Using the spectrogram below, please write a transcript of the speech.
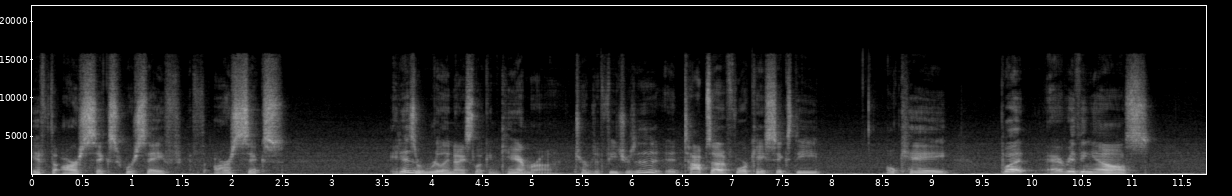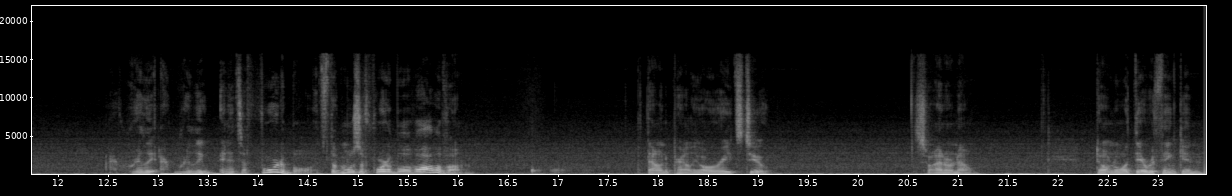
if the R6 were safe. If the R6 it is a really nice looking camera in terms of features. It, it tops out at 4K 60, okay, but everything else I really, I really, and it's affordable. It's the most affordable of all of them. But that one apparently overheats too. So I don't know. Don't know what they were thinking.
